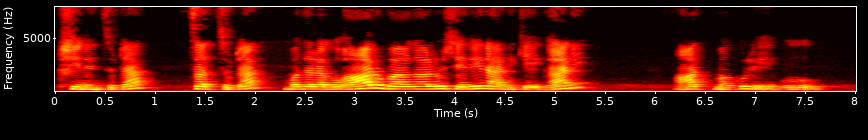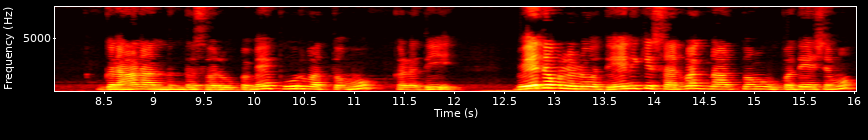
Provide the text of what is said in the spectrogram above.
క్షీణించుట చచ్చుట మొదలగు ఆరు భాగాలు శరీరానికే గాని ఆత్మకు లేవు. జ్ఞానానంద స్వరూపమే పూర్వత్వము కలది. వేదములలో దేనికి సర్వజ్ఞాత్వము ఉపదేశము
